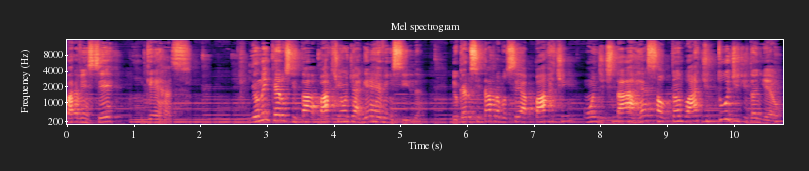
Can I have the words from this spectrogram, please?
para vencer guerras. E eu nem quero citar a parte onde a guerra é vencida. Eu quero citar para você a parte onde está ressaltando a atitude de Daniel,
